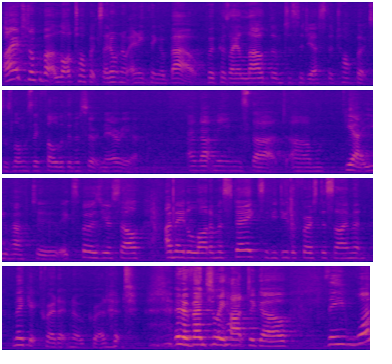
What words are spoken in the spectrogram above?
I had to talk about a lot of topics I don't know anything about because I allowed them to suggest the topics as long as they fell within a certain area. And that means that, um, yeah, you have to expose yourself. I made a lot of mistakes. If you do the first assignment, make it credit, no credit. it eventually had to go. The one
